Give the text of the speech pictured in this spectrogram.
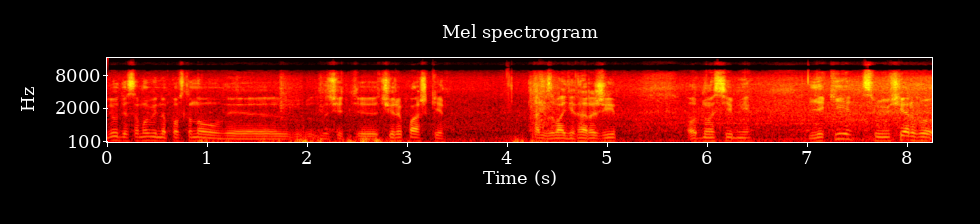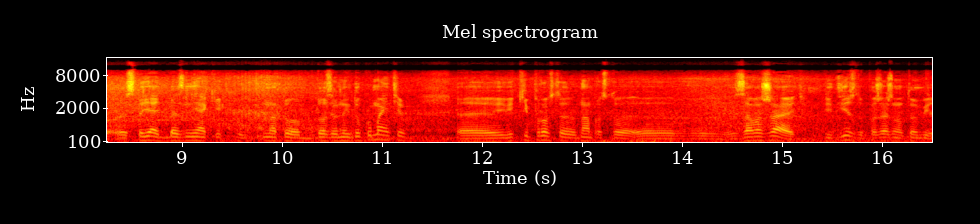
люди самовільно постановили е, значить, е, черепашки, так звані гаражі одноосібні, які в свою чергу стоять без ніяких на то дозвільних документів, е, які просто-напросто е, заважають під'їзду пожежного автомобіля.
